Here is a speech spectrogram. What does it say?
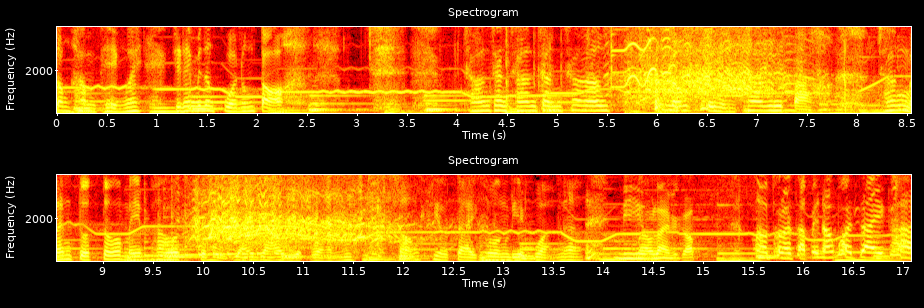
ต้องทำเพลงไว้ จะได้ไม่ต้องกลัวน้องต่อ ช้างช้างช้างช้างช้างน้องเคยเห็นช้างหรือเปล่า ช้างมันตัวโตไม่เบาจมูกยาวๆเรียกว่ามีสองเขียวไตงวงเรียกว่างานิ้วเอาอะไรพี่ก๊อฟเอาโทรศัพท์ไปน้องพอใจค่ะ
